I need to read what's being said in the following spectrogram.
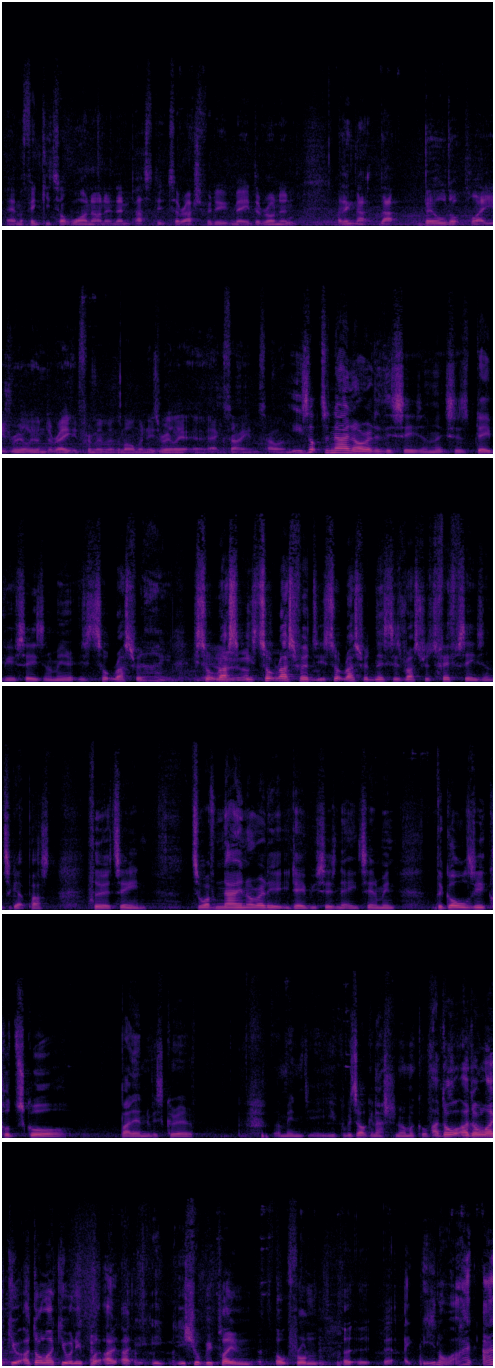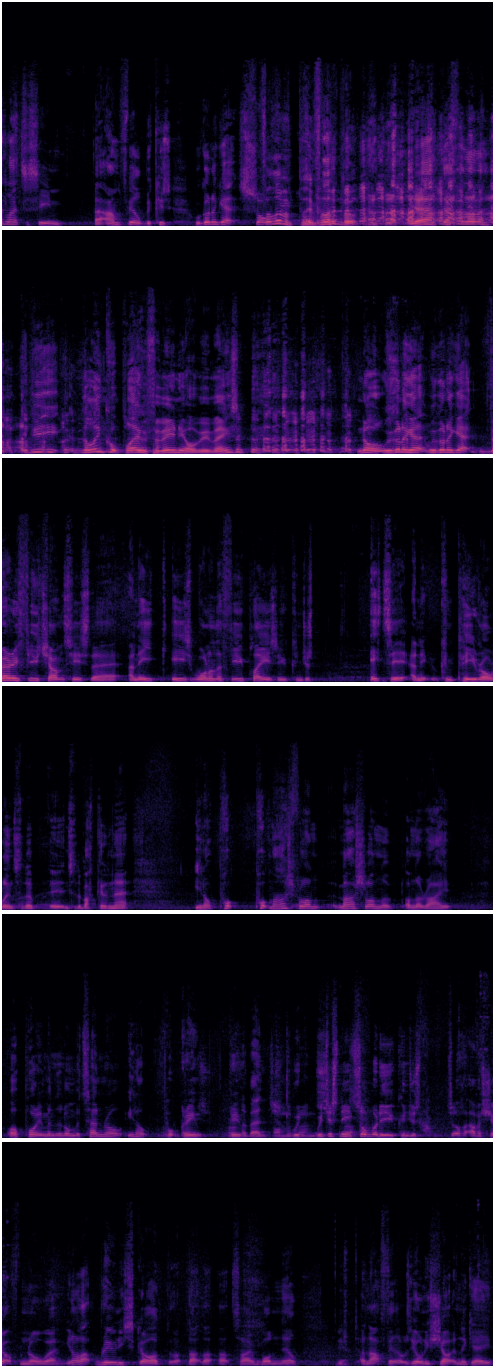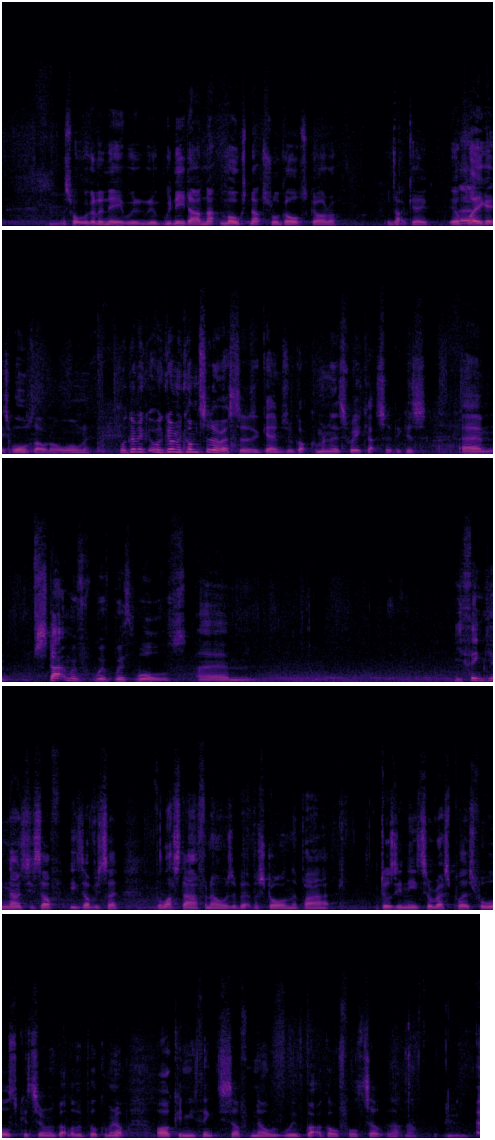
Um, I think he took one on and then passed it to Rashford, who'd made the run. And I think that, that build-up play is really underrated from him at the moment. He's really uh, exciting talent. He's up to nine already this season. It's his debut season. I mean, he's took Rashford. Nine? He's took, Yeah, Ras- he's took Rashford. He's took Rashford. And this is Rashford's fifth season to get past thirteen. To have nine already at your debut season at eighteen. I mean, the goals he could score by the end of his career. I mean, you could be talking astronomical. I don't. I don't like you. I don't like you when he play. I, I, he, he should be playing up front. Uh, uh, you know, I, I'd like to see him at Anfield because we're going to get so. for few- Liverpool. For Liverpool. yeah, definitely. If you, the link up play with Firmino would be amazing. No, we're gonna get we're gonna get very few chances there, and he, he's one of the few players who can just hit it and it can p roll into the into the back of the net. You know, put put Martial on Martial on the on the right, or put him in the number ten role. You know, put Green, Green. On the we, bench. we just need somebody who can just sort of have a shot from nowhere. You know, that Rooney scored that that, that time one 0 and I think that was the only shot in the game. That's what we're going to need. We, we need our na- most natural goal scorer in that game. He'll play against Wolves though, no, won't he? We're going to we're going to come to the rest of the games we've got coming in this week actually because um, starting with with, with Wolves. Um, you're thinking now to yourself, he's obviously the last half an hour was a bit of a stroll in the park. Does he need to rest players for Wolves considering we've got Liverpool coming up, or can you think to yourself, no, we've got to go full tilt with that now?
